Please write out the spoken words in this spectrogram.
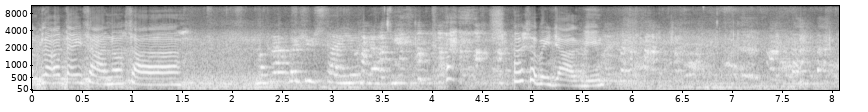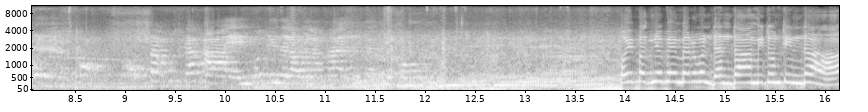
Maglakad tayo sa, ano, sa, Mag-rubber shoes tayo lagi. ano, sa may jogging. Tapos kakain, buti na lang walang kain. Hoy, pag November 1, dandami tong tinda, ha?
